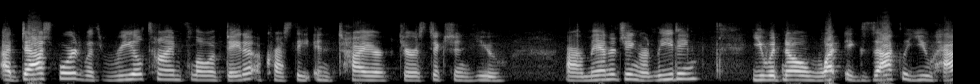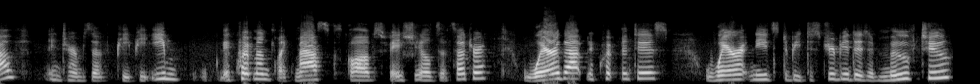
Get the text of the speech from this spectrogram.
A dashboard with real time flow of data across the entire jurisdiction you are managing or leading. You would know what exactly you have in terms of PPE equipment like masks, gloves, face shields, etc., where that equipment is, where it needs to be distributed and moved to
